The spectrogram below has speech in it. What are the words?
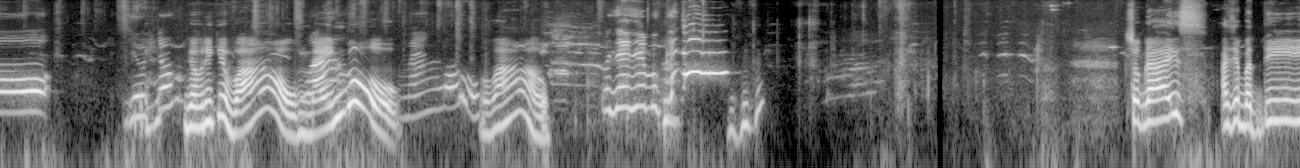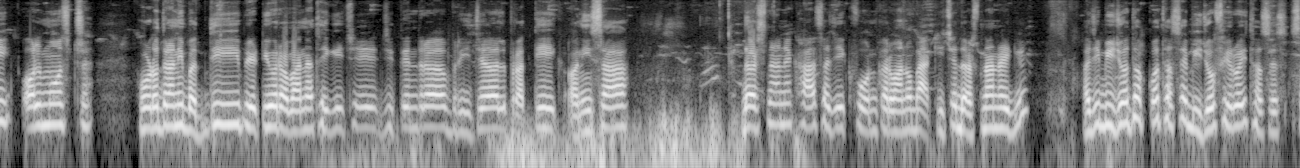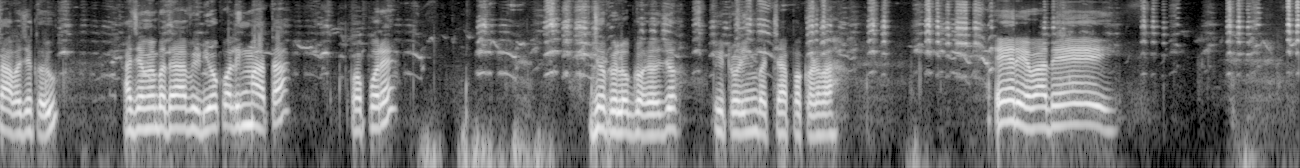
ગૌરી કે wow mango mango wow. So guys આજે બધી ઓલમોસ્ટ વડોદરાની બધી પેટીઓ રવાના થઈ ગઈ છે. જીતેન્દ્ર, બ્રિજલ, પ્રતિક, અનિશા. દર્શનાને ખાસ હજી એક ફોન કરવાનો બાકી છે. દર્શના રહી ગઈ. હજી બીજો ધક્કો થશે, બીજો ફેરોય થશે, સાવજે કહ્યું. આજે અમે બધા વીડિયો કોલિંગમાં હતા. બપોરે જો પેલો ગયો, જો ટીટોળીને બચ્ચા પકડવા. એ રેવા દે.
